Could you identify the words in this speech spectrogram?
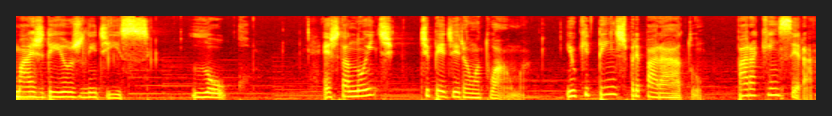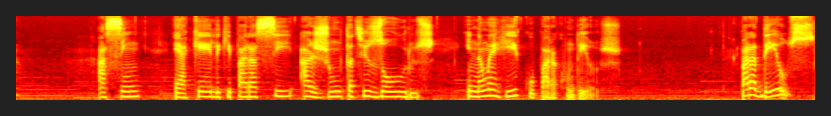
Mas Deus lhe disse: Louco, esta noite te pedirão a tua alma, e o que tens preparado, para quem será? Assim, é aquele que para si ajunta tesouros e não é rico para com Deus. Para Deus,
